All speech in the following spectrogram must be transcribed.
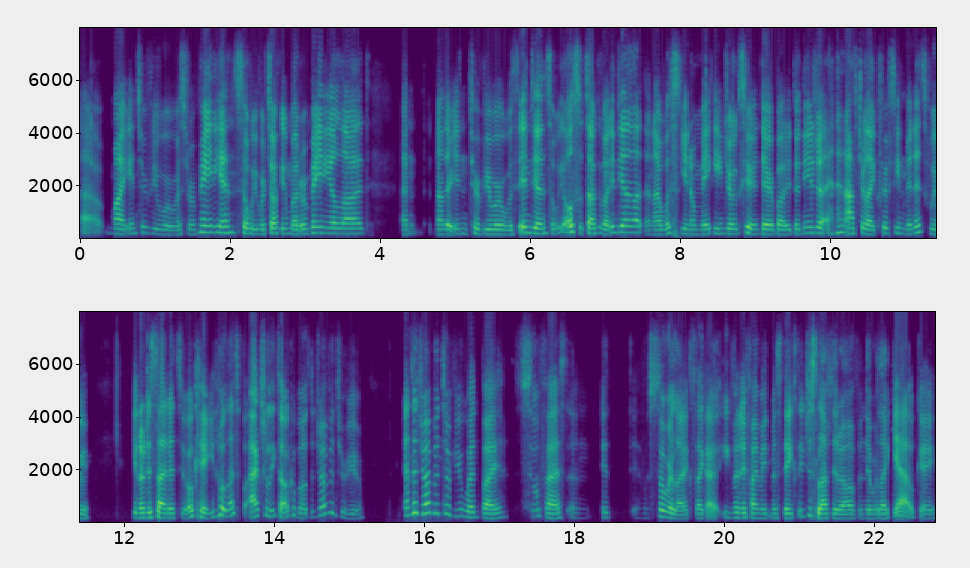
Uh, my interviewer was Romanian, so we were talking about Romania a lot. And another interviewer was Indian, so we also talked about India a lot. And I was, you know, making jokes here and there about Indonesia. And then after like 15 minutes, we, you know, decided to okay, you know, let's actually talk about the job interview. And the job interview went by so fast, and it was so relaxed. Like I, even if I made mistakes, they just laughed it off, and they were like, "Yeah, okay,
